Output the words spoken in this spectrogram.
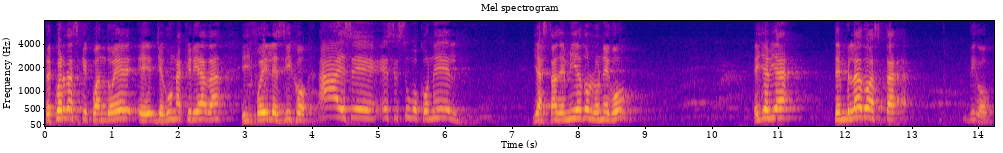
¿Recuerdas que cuando él, eh, llegó una criada y fue y les dijo, ah, ese, ese estuvo con él, y hasta de miedo lo negó? Ella había temblado hasta, digo,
